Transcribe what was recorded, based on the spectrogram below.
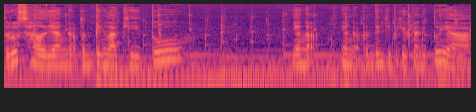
Terus hal yang nggak penting lagi itu yang nggak yang nggak penting dipikirkan itu ya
